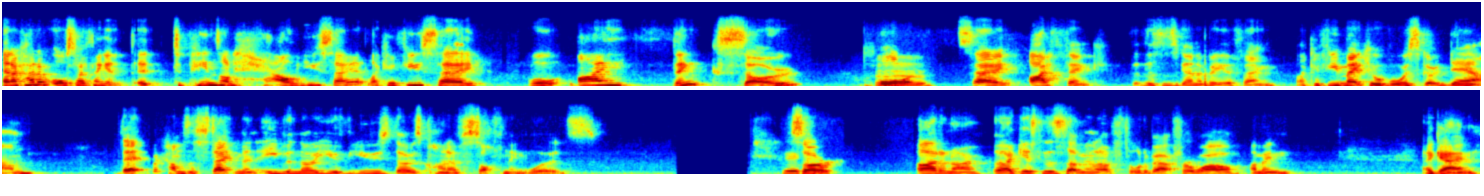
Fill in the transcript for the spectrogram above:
And I kind of also think it, it depends on how you say it. Like if you say, well, I think so, or mm. say, I think that this is going to be a thing. Like if you make your voice go down, that becomes a statement even though you've used those kind of softening words. Yeah, so cool. I don't know. I guess this is something that I've thought about for a while. I mean, again,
